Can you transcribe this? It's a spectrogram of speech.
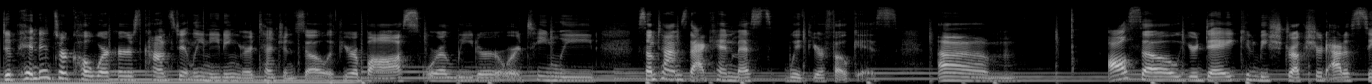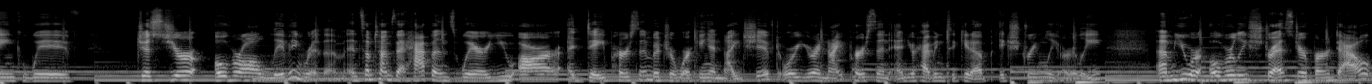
dependents or coworkers constantly needing your attention. So if you're a boss or a leader or a team lead, sometimes that can mess with your focus. Um, also, your day can be structured out of sync with just your overall living rhythm. And sometimes that happens where you are a day person, but you're working a night shift, or you're a night person and you're having to get up extremely early. Um, you are overly stressed or burnt out.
